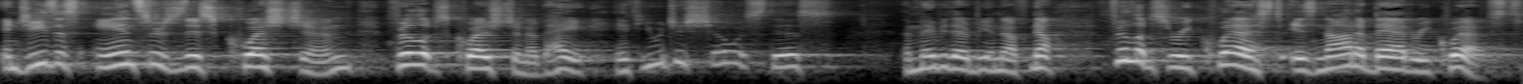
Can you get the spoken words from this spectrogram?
And Jesus answers this question, Philip's question of, hey, if you would just show us this, then maybe that'd be enough. Now, Philip's request is not a bad request.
